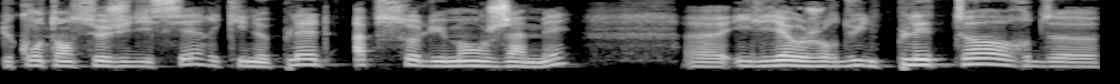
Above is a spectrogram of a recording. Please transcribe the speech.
de contentieux judiciaire et qui ne plaident absolument jamais. Euh, il y a aujourd'hui une pléthore de,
